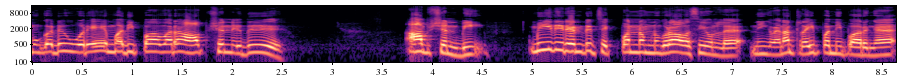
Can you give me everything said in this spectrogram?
முகடு ஒரே மதிப்பாக வர ஆப்ஷன் இது ஆப்ஷன் பி மீதி ரெண்டு செக் பண்ணணும்னு கூட அவசியம் இல்லை. நீங்கள் வேணால் ட்ரை பண்ணி பாருங்கள்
